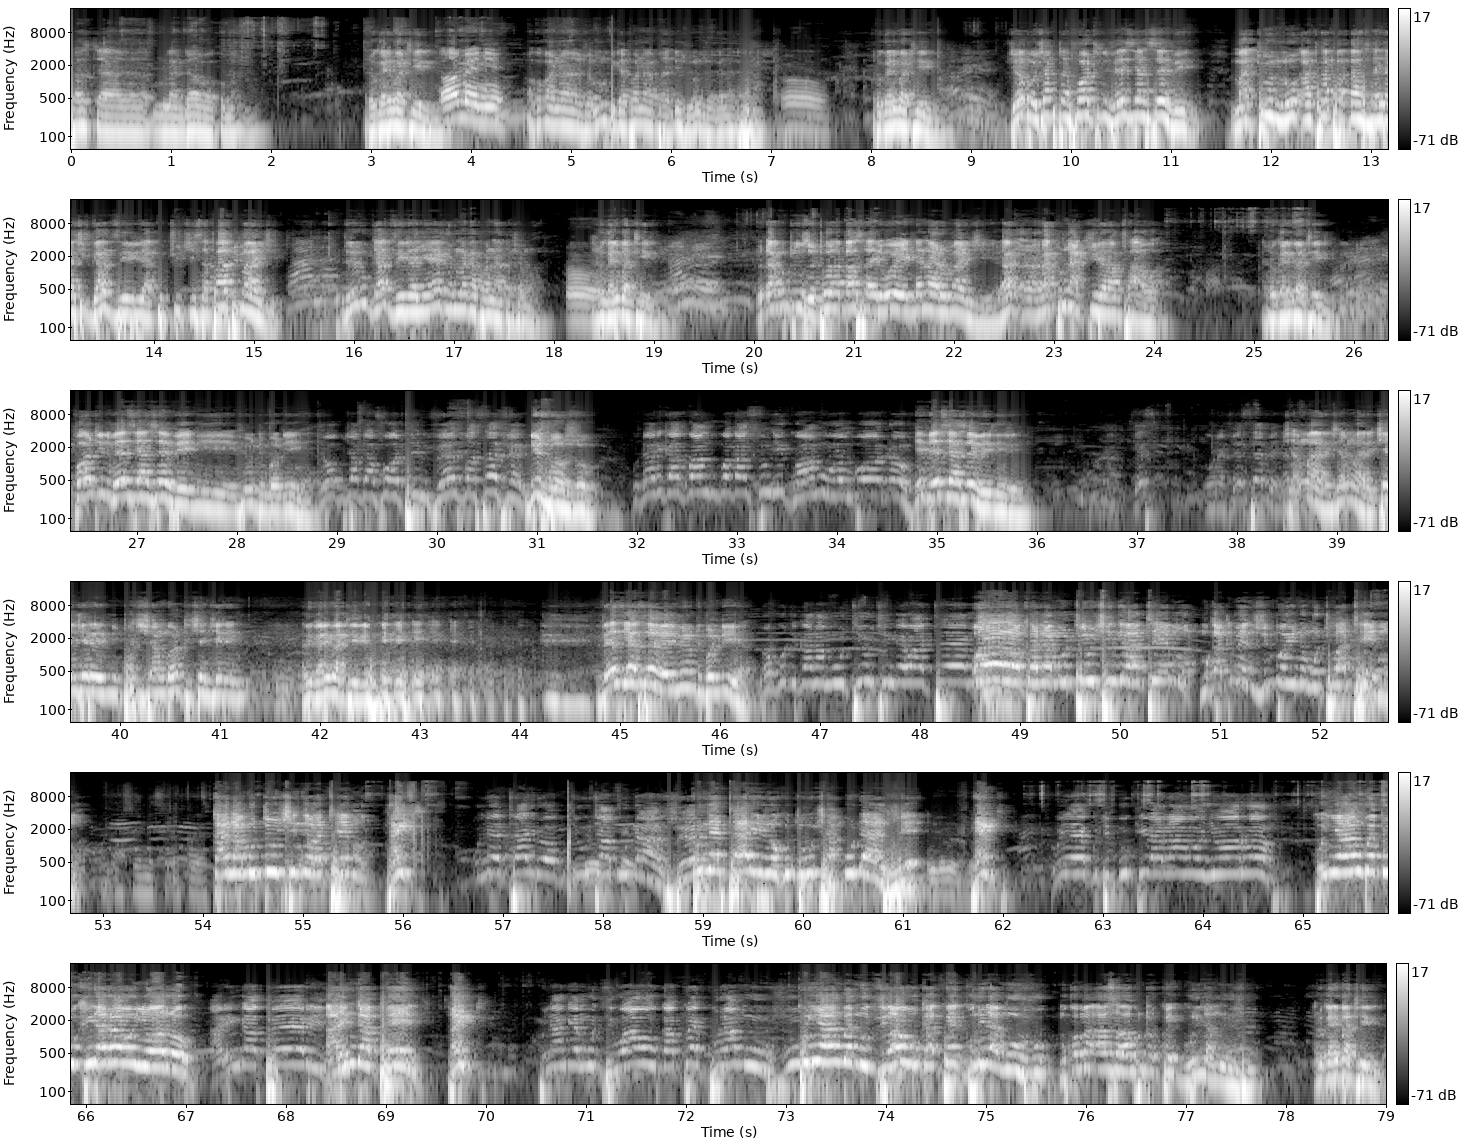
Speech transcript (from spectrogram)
pasta mlandao wakomana rugari kwatiri Amen. wakomana zvamurikuita handi handizvioni zvakanaka Oh. rugari kwatiri jobho chapter 14 vhesi ya7 matunhu atapa basa iri achigadzirira kuchuchisa papi manje ndiri kugadzirira nyaya yakanaka panapa shamwari Oh. rugari kwatiri toda kuti uzotora basa iri woenda naro manje rakunakira rapfawa rugari kwatiri 14 vhesi ya7 field mboniya Job chapter 14 verse verse 7. ndizvozvo Kudarika kwangu kwakasungigwa muhombodo. ivhesi ya7 iri. Verse verse 7. shamwari shamwari chenjereni pachishangu kuti chenjereni. Rigari kwatiri vhesi ya7 field mboniya Nokuti kana muti uchinge watemwa oh kana muti uchinge watemwa mukati menzvimbo ino muti watemwa kana muti uchinge watemwa right une tariro kuti uchabudazve. Kune tariro kuti uchabudazve. Right uye kuti bukira rawo nyoro. Kunyangwe bukira rawo nyoro. Haringaperi. Haringaperi. Right kunyange mudzi wawo ukakwegura muvhu kunyangwe mudzi wavo ukakwegurira muvhu mukoma asa vakutokwegurira muvhu rugari kwatiri.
